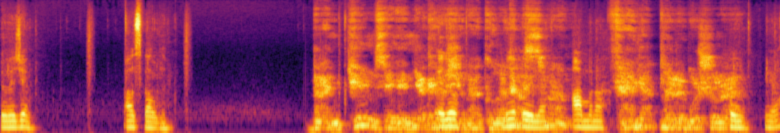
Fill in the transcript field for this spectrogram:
döveceğim. Az kaldı. Ben kimsenin Elo. yakarışına kulak Niye böyle? asmam. Amına Feryatları boşuna. koyayım ya.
